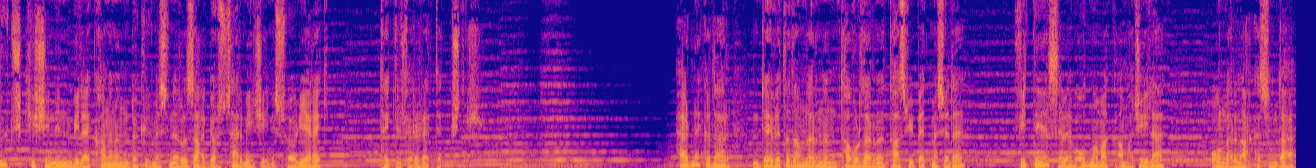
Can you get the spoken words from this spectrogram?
üç kişinin bile kanının dökülmesine rıza göstermeyeceğini söyleyerek teklifleri reddetmiştir. Her ne kadar devlet adamlarının tavırlarını tasvip etmese de, fitneye sebep olmamak amacıyla onların arkasında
